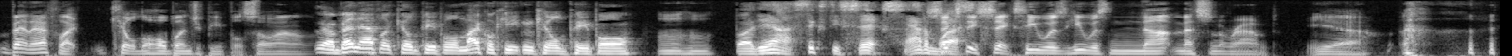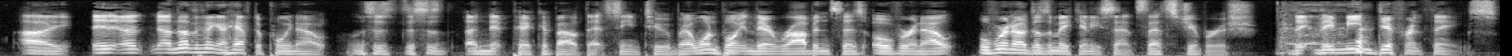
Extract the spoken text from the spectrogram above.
Ben Affleck killed a whole bunch of people, so I don't know. yeah. Ben Affleck killed people. Michael Keaton killed people. hmm But yeah, 66. Adam West. 66. He was he was not messing around. Yeah. I and, uh, another thing I have to point out. This is this is a nitpick about that scene too. But at one point in there, Robin says "over and out." Over and out doesn't make any sense. That's gibberish. They they mean different things.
